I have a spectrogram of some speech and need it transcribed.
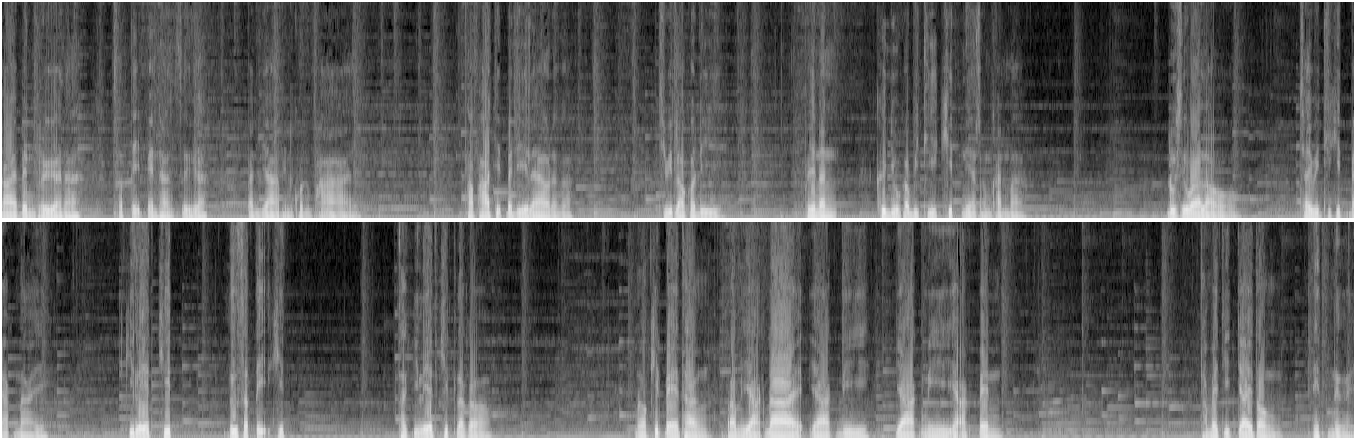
กายเป็นเรือนะ สติเป็นทั้งเสือ ปัญญาเป็นคนพาย ถ้าพาจิตไปดีแล้วแล้วก็ ชีวิตเราก็ดี เพราะฉะนั้นขึ้นอยู่กับวิธีคิดเนี่ยสำคัญมาก ดูซิว่าเราใช้วิธีคิดแบบไหน กิเลสคิดหรือสติคิด ถ้ากิเลสคิดแล้วก็มันก็คิดไปทางความอยากได้ อยากดี อยากมีอยากเป็น ทำให้จิตใจต้องเหน็ดเหนื่อย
